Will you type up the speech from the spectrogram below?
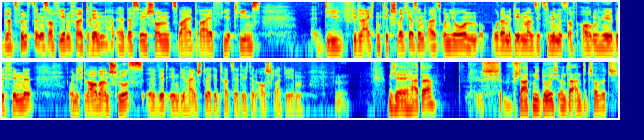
Platz 15 ist auf jeden Fall drin. Äh, das sehe ich schon. Zwei, drei, vier Teams, die vielleicht ein Tick schwächer sind als Union oder mit denen man sich zumindest auf Augenhöhe befindet. Und ich glaube, am Schluss äh, wird eben die Heimstärke tatsächlich den Ausschlag geben. Hm. Michael Hertha, starten die durch unter Ante Czovic?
